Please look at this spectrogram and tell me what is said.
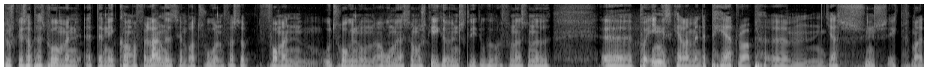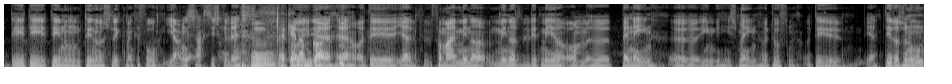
Du skal så passe på, man, at den ikke kommer for langt ned i temperaturen, for så får man udtrukket nogle aromaer, som måske ikke er ønskelige. Du kan godt få noget sådan noget Øh, på engelsk kalder man det pear drop. Øh, jeg synes ikke for mig, det, det, det, er nogle, det er noget slik, man kan få i angsaksiske lande. Mm, jeg kender og, dem godt. Ja, ja og det, ja, for mig minder, minder det lidt mere om øh, banan øh, egentlig i smagen og i duften. Og det, ja, det er der så nogen,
